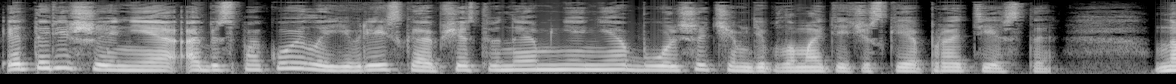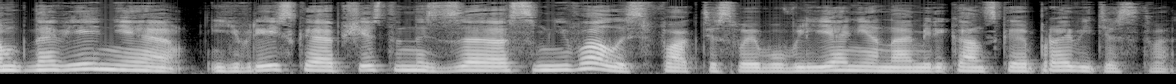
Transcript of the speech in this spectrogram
Это решение обеспокоило еврейское общественное мнение больше, чем дипломатические протесты. На мгновение еврейская общественность засомневалась в факте своего влияния на американское правительство.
